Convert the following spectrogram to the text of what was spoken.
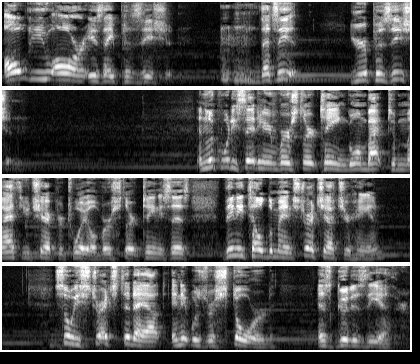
All you are is a position. That's it. You're a position. And look what he said here in verse 13, going back to Matthew chapter 12, verse 13. He says, Then he told the man, Stretch out your hand. So he stretched it out, and it was restored as good as the other.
